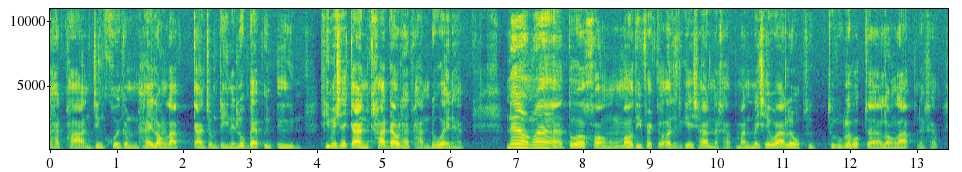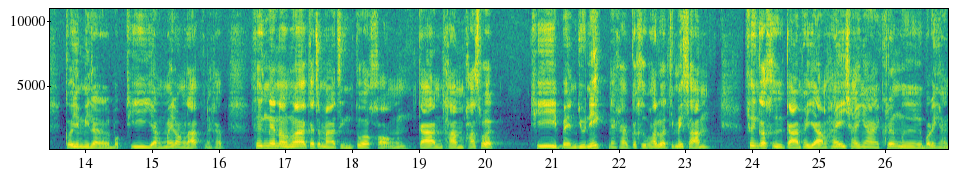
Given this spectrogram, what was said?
รหัสผ่านจึงควรกำหนดให้รองรับการโจมตีในรูปแบบอื่น ๆ ที่ไม่ใช่การคาดเดารหัสผ่านด้วยนะครับ แน่นอนว่าตัวของ multi factor authentication นะครับ มันไม่ใช่ว่าระบบทุกๆระบบจะรองรับนะครับ ก็ยังมีหลายๆระบบที่ยังไม่รองรับนะครับ ซึ่งแน่นอนว่าก็จะมาถึงตัวของการทำ password ที่เป็น unique นะครับ ก็คือ password ที่ไม่ซ้ำ ซึ่งก็คือการพยายามให้ใช้งานเครื่องมือบริหาร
